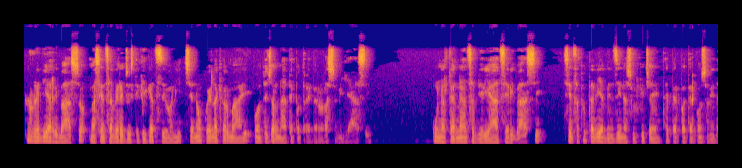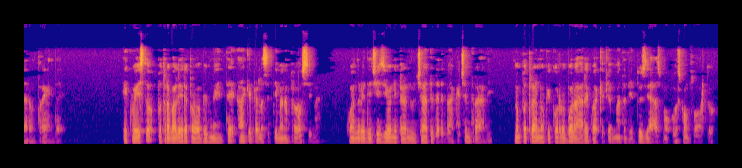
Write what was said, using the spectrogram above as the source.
Lunedì al ribasso, ma senza avere giustificazioni se non quella che ormai molte giornate potrebbero rassomigliarsi. Un'alternanza di rialzi e ribassi, senza tuttavia benzina sufficiente per poter consolidare un trend. E questo potrà valere probabilmente anche per la settimana prossima, quando le decisioni preannunciate dalle banche centrali non potranno che corroborare qualche fiammata di entusiasmo o sconforto.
